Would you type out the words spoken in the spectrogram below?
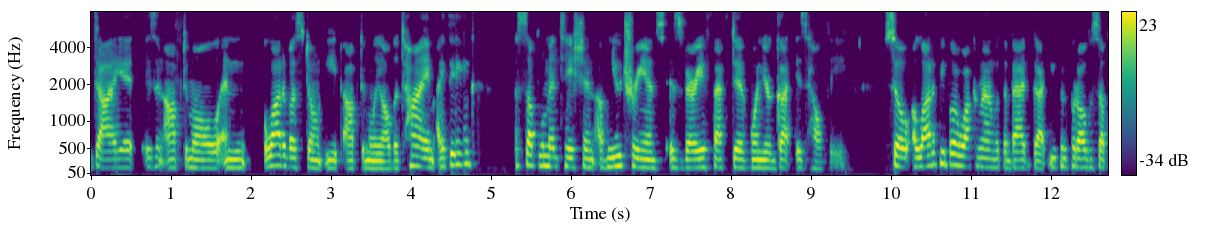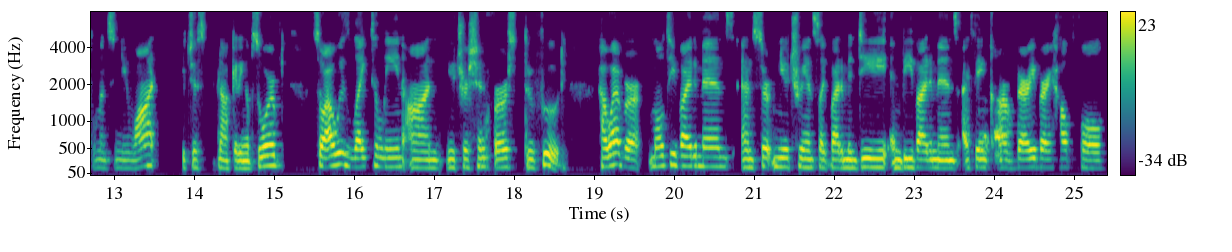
diet isn't optimal, and a lot of us don't eat optimally all the time, I think a supplementation of nutrients is very effective when your gut is healthy. So a lot of people are walking around with a bad gut. You can put all the supplements in you want, it's just not getting absorbed. So I always like to lean on nutrition first through food. However, multivitamins and certain nutrients like vitamin D and B vitamins, I think, are very, very helpful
